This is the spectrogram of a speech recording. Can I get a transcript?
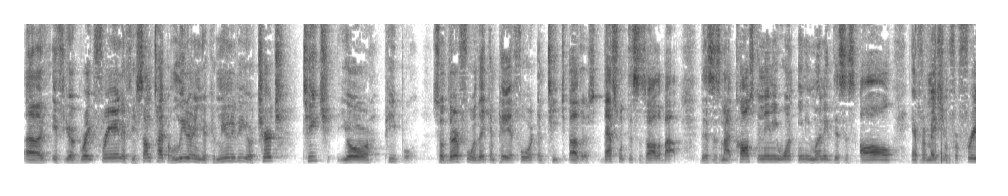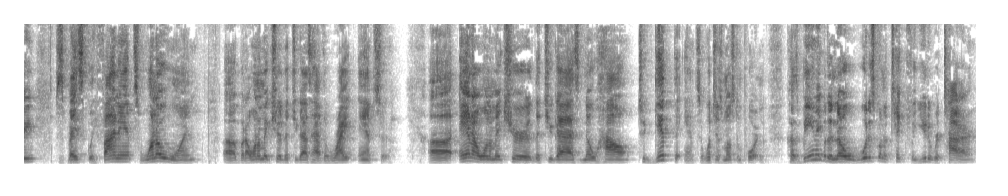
uh, if you're a great friend, if you're some type of leader in your community or church, teach your people. So therefore they can pay it forward and teach others. That's what this is all about. This is not costing anyone any money. This is all information for free. It's basically finance 101. Uh, but I want to make sure that you guys have the right answer. Uh, and I want to make sure that you guys know how to get the answer, which is most important. Because being able to know what it's going to take for you to retire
